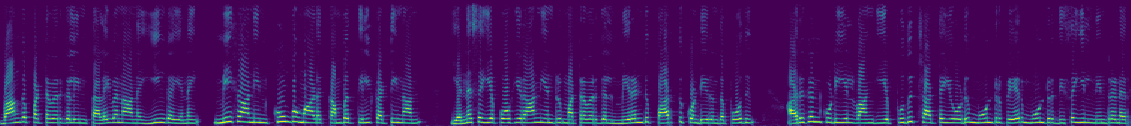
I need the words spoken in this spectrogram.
வாங்கப்பட்டவர்களின் தலைவனான ஈங்கையனை மீகானின் கூம்பு மாடக் கம்பத்தில் கட்டினான். என்ன செய்ய போகிறான் என்று மற்றவர்கள் மிரண்டு பார்த்து கொண்டிருந்த போது அருகன்குடியில் வாங்கிய புதுச்சாட்டையோடு மூன்று பேர் மூன்று திசையில் நின்றனர்.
